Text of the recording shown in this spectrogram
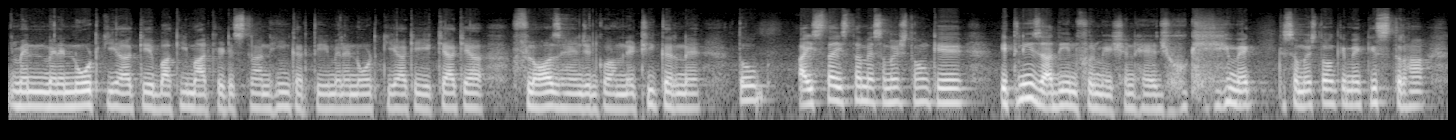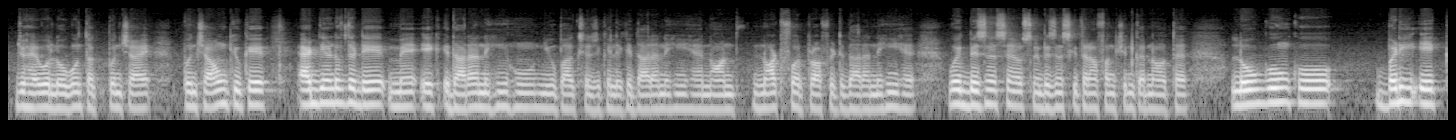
मैं, मैंने नोट किया कि बाकी मार्केट इस तरह नहीं करती। मैंने नोट किया कि ये क्या क्या फ्लॉज हैं जिनको हमने ठीक करना है। तो आहिस्ता आहिस्ता मैं समझता हूँ कि इतनी ज़्यादा इन्फॉर्मेशन है जो कि मैं समझता हूँ कि मैं किस तरह जो है वो लोगों तक पहुँचाए, पहुँचाऊँ। क्योंकि at the end of the day मैं एक इदारा नहीं हूँ न्यू पार्क सर्जिकल एक इदारा नहीं है नॉन नॉट फॉर प्रॉफिट इदारा नहीं है। वो एक बिज़नेस है, उसने बिज़नेस की तरह फ़ंक्शन करना होता है। लोगों को बड़ी एक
